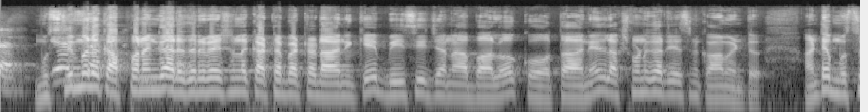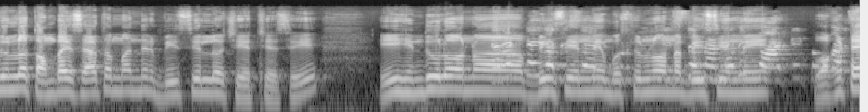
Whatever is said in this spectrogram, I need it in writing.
Yes, ముస్లింలకు. అప్పనంగా రిజర్వేషన్లు కట్టబెట్టడానికే బీసీ జనాభాలో కోత అనేది లక్ష్మణ్ గారు చేసిన కామెంట్ అంటే ముస్లింలో తొంభై శాతం మందిని బీసీల్లో చేర్చేసి ఈ హిందూలో ఉన్న బీసీలని? ముస్లింలో ఉన్న బీసీలని ఇస్తున్నది 42% ఒకటే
